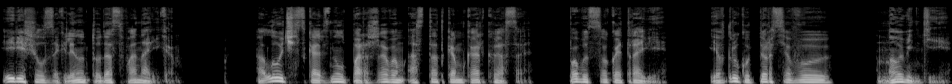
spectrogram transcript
и решил заглянуть туда с фонариком. Луч скользнул по ржавым остаткам каркаса, по высокой траве, и вдруг уперся в... новенькие,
